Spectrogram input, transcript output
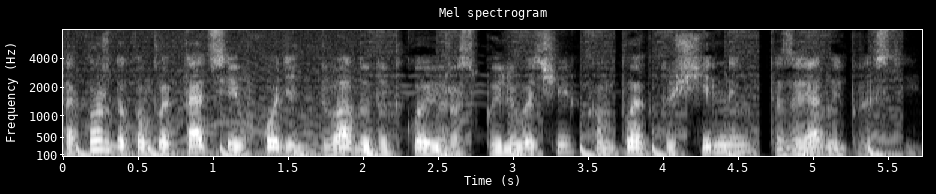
Також до комплектації входять два додаткові розпилювачі, комплект ущільнень та зарядний пристрій.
